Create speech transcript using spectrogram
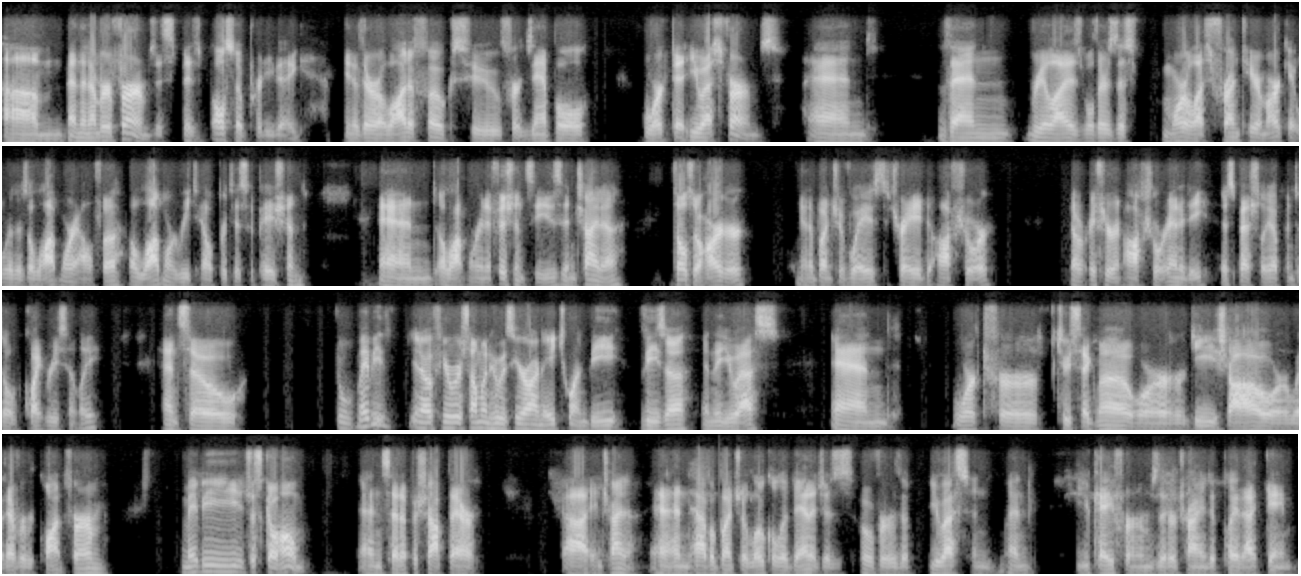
Um, and the number of firms is, is also pretty big. You know, there are a lot of folks who, for example, worked at US firms and then realized, well, there's this more or less frontier market where there's a lot more alpha, a lot more retail participation, and a lot more inefficiencies in China. It's also harder in a bunch of ways to trade offshore, or if you're an offshore entity, especially up until quite recently. And so maybe, you know, if you were someone who was here on H 1B visa in the US and worked for Two Sigma or D Shaw or whatever quant firm, maybe just go home and set up a shop there uh, in China and have a bunch of local advantages over the US and, and UK firms that are trying to play that game.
